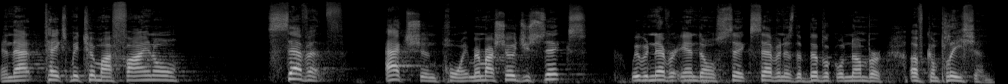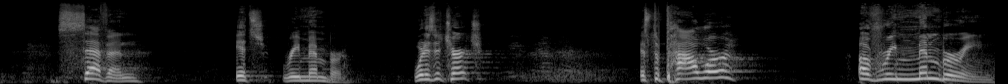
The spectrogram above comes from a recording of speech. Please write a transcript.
And that takes me to my final seventh action point. Remember, I showed you six? We would never end on six. Seven is the biblical number of completion. Seven it's remember. What is it, church? Remember. It's the power of remembering.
